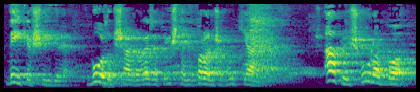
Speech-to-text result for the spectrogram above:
békességre, boldogságra vezető isteni parancsok útján. És április hónapban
